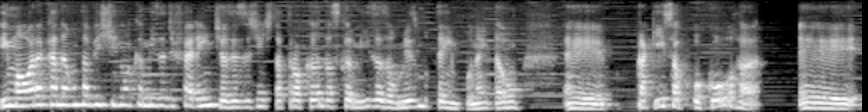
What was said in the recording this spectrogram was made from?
E uma hora cada um está vestindo uma camisa diferente, às vezes a gente está trocando as camisas ao mesmo tempo, né? Então, é, para que isso ocorra, é,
